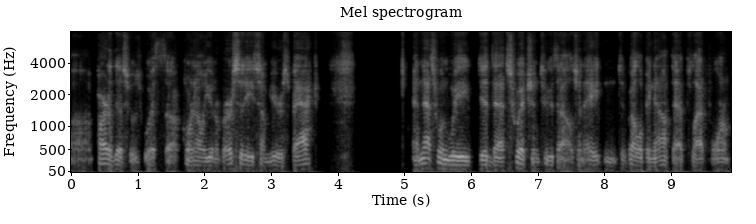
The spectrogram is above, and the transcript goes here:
Uh, part of this was with uh, Cornell University some years back. And that's when we did that switch in 2008 and developing out that platform.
